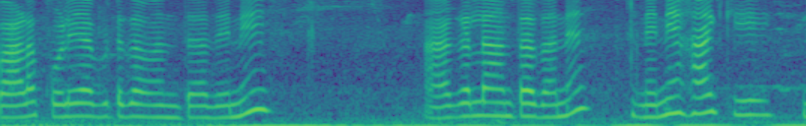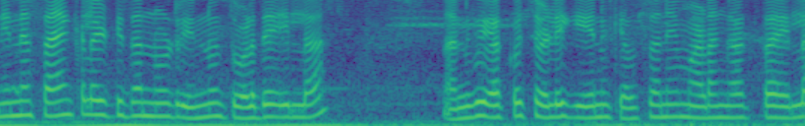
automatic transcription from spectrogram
ಭಾಳ ಕೊಳೆ ಆಗ್ಬಿಟ್ಟದವ ಅಂತ ಅದೇನಿ ಆಗಲ್ಲ ಅಂತ ಅದಾನೆ ನೆನೆ ಹಾಕಿ, ನಿನ್ನೆ ಸಾಯಂಕಾಲ ಇಟ್ಟಿದ್ದ ನೋಡ್ರಿ, ಇನ್ನೂ ತೊಳೆದೇ ಇಲ್ಲ. ನನಗೂ ಯಾಕೋ ಚಳಿಗೆ ಏನು ಕೆಲಸನೇ ಮಾಡಂಗೆ ಆಗ್ತಾ ಇಲ್ಲ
